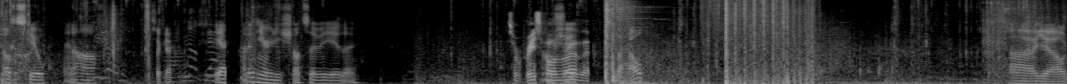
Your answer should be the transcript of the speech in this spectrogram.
That was a steal and a half. It's okay. Yeah, I didn't hear any shots over here though. It's a respawn oh, right there. What the hell? Uh, yeah, I'll,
